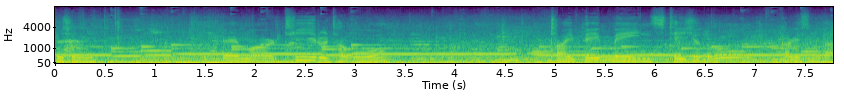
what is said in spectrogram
station이 MRT를 타고 타이페이 Main Station으로 가겠습니다.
